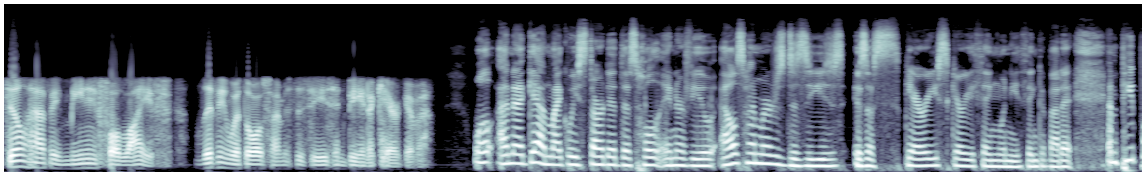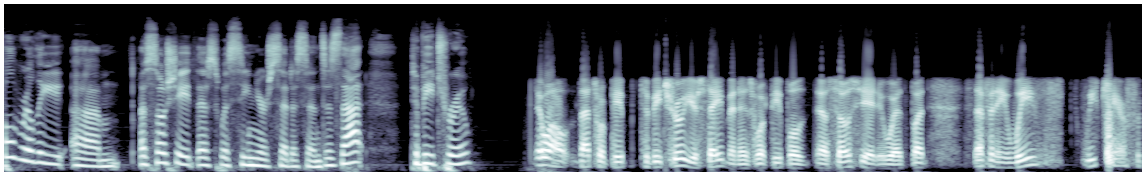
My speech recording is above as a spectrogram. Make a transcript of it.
still have a meaningful life living with Alzheimer's disease and being a caregiver. Well, and again, like we started this whole interview, Alzheimer's disease is a scary, scary thing when you think about it. And people really um, associate this with senior citizens. Is that to be true? Well, that's what people to be true. Your statement is what people associate it with. But Stephanie, we've we care for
